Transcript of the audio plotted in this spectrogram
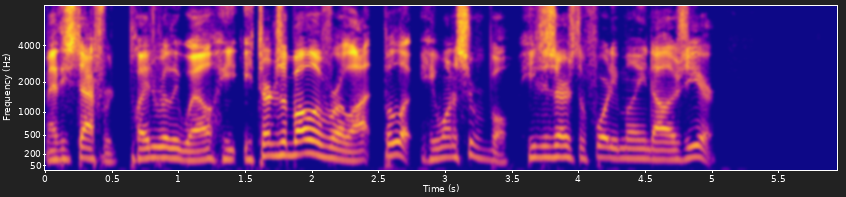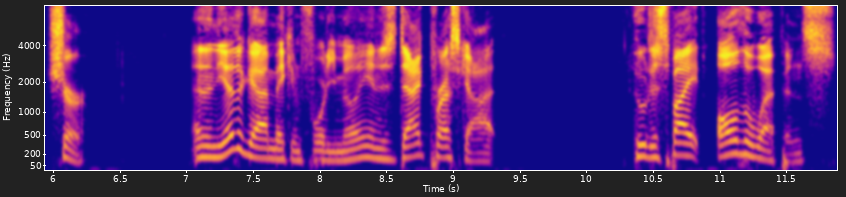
Matthew Stafford played really well. He, he turns the ball over a lot, but look, he won a Super Bowl. He deserves the $40 million a year. Sure. And then the other guy making 40 million is Dak Prescott, who, despite all the weapons,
